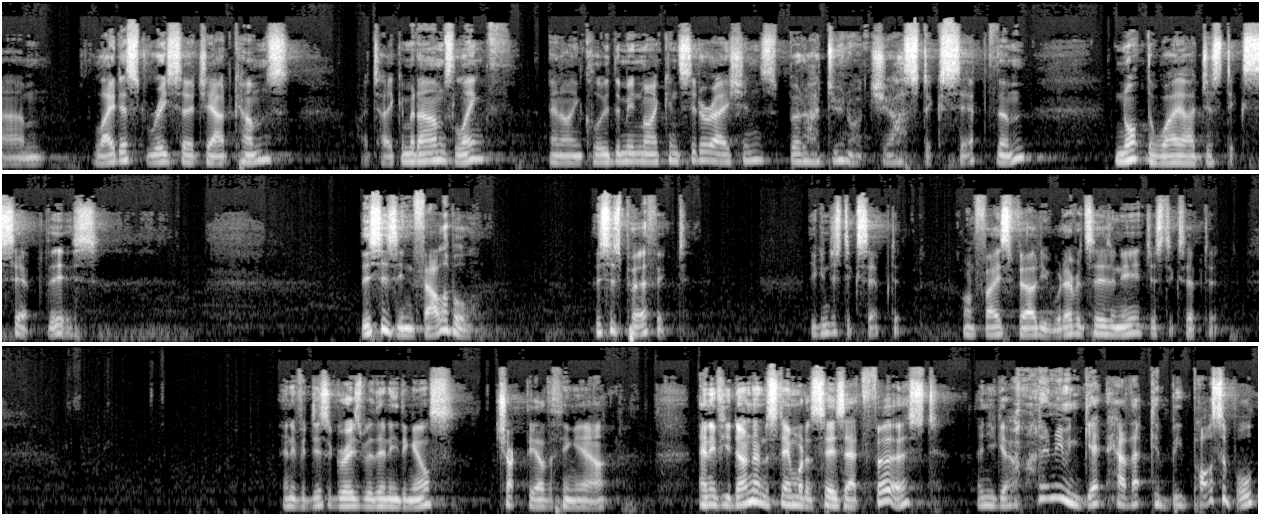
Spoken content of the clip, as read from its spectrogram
um, latest research outcomes, I take them at arm's length and I include them in my considerations, but I do not just accept them, not the way I just accept this. This is infallible. This is perfect. You can just accept it on face value. Whatever it says in here, just accept it. And if it disagrees with anything else, chuck the other thing out. And if you don't understand what it says at first, and you go, I don't even get how that could be possible,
